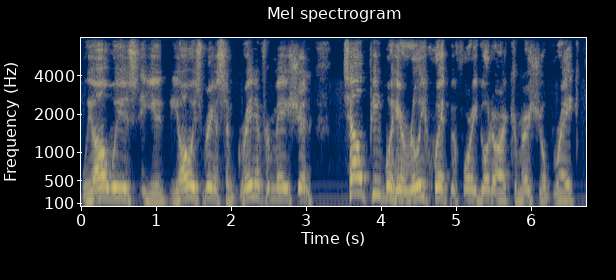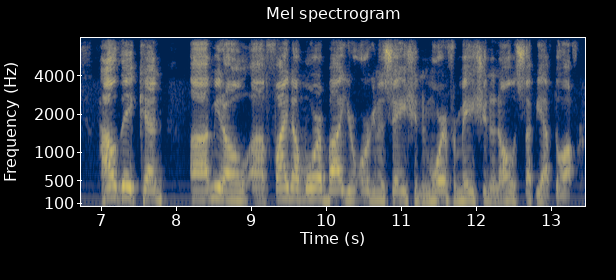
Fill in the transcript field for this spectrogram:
We always you you always bring us some great information. Tell people here really quick before we go to our commercial break how they can um, you know, uh, find out more about your organization and more information and all the stuff you have to offer.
